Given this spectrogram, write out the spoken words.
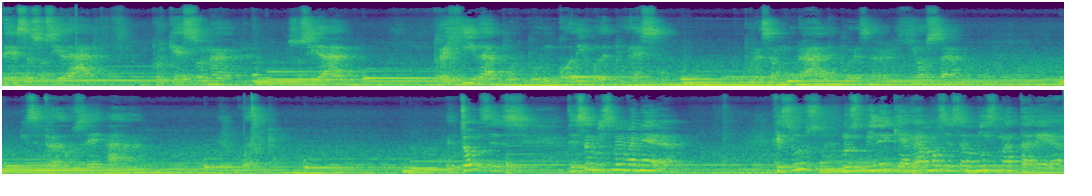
de esa sociedad, porque es una sociedad regida por, un código de pureza, pureza moral, pureza religiosa, que se traduce a el cuerpo. Entonces, de esa misma manera, Jesús nos pide que hagamos esa misma tarea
